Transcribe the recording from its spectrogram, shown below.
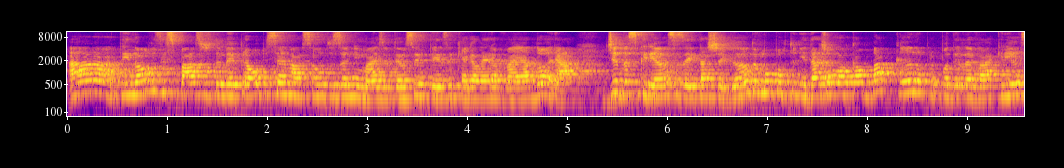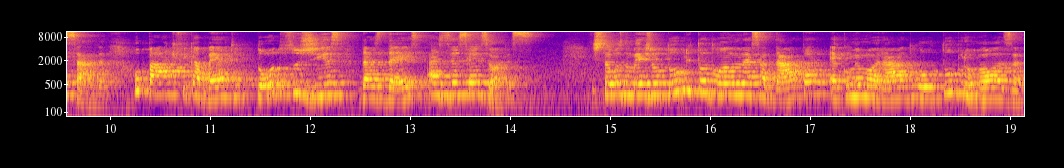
Ah, tem novos espaços também para observação dos animais. Eu tenho certeza que a galera vai adorar. Dia das Crianças aí tá chegando, é uma oportunidade, é um local bacana para poder levar a criançada. O parque fica aberto todos os dias, das 10 às 16 horas. Estamos no mês de outubro e todo ano nessa data é comemorado o Outubro Rosa,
